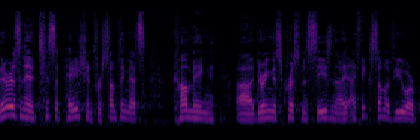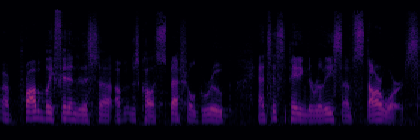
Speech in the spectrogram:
there is an anticipation for something that's coming uh, during this Christmas season. I, I, think some of you are, are probably fit into this, uh, I'll just call a special group, anticipating the release of Star Wars.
